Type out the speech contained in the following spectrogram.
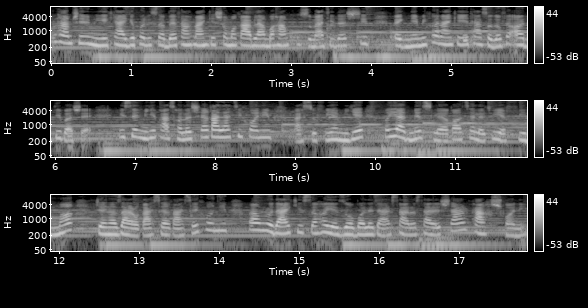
اون همچنین میگه که اگه پلیسا بفهمن که شما قبلا با هم خصومتی داشتید فکر نمی‌کنن که یه تصادف عادی باشه. میسل میگه پس حالا چه غلطی کنیم؟ و سوفیا میگه باید مثل قاتل توی فیلم جنازه رو قصه قصه کنیم و اون رو در کیسه های زباله در سراسر شهر پخش کنیم.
